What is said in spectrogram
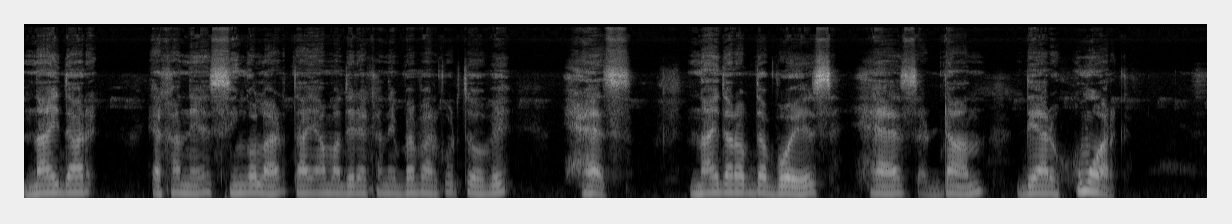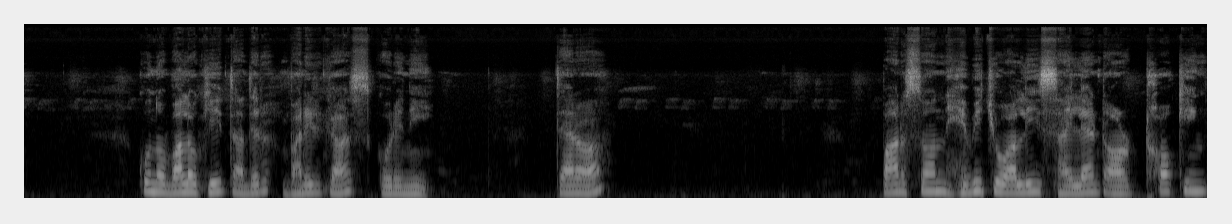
neither এখানে সিঙ্গুলার তাই আমাদের এখানে ব্যবহার করতে হবে has neither of the boys has done their homework. কোনো বালকই তাদের বাড়ির কাজ করেনি। তেরো, person habitually silent or talking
